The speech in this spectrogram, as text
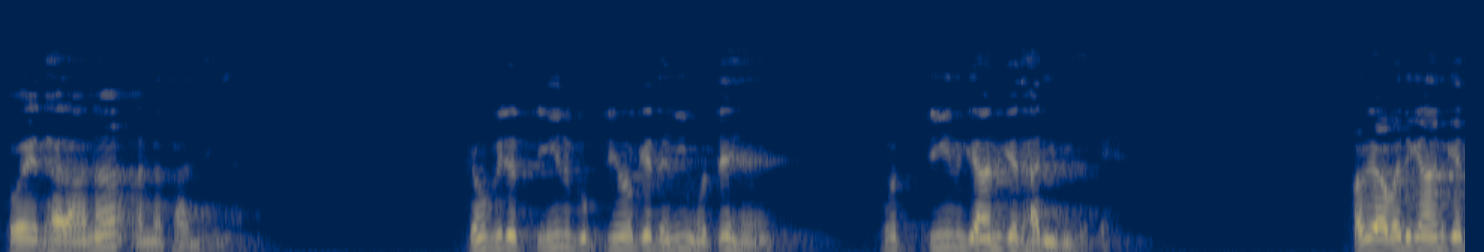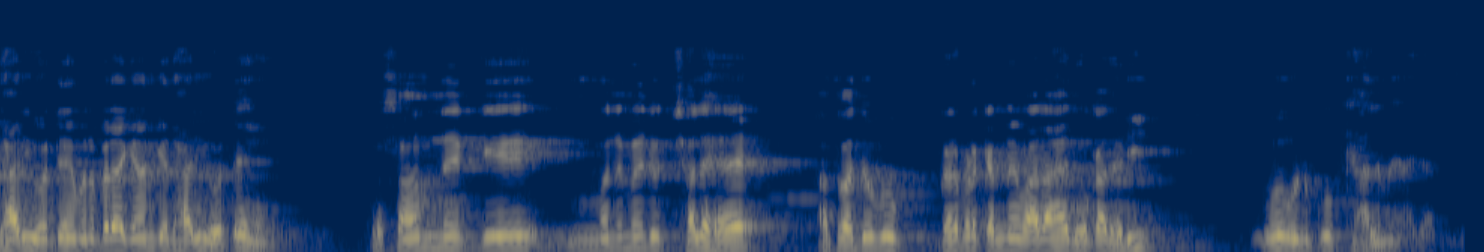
तो इधर आना अन्यथा नहीं आना। क्योंकि जो तीन गुप्तियों के धनी होते हैं, वो तीन ज्ञान के धारी भी होते हैं। और अवधि ज्ञान के धारी होते हैं, मनपरा ज्ञान के धारी होते हैं तो सामने के मन में जो छल है, अथवा जो वो गड़बड़ करने वाला है, धोखाधड़ी, वो उनको ख्याल में आ जाती है।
